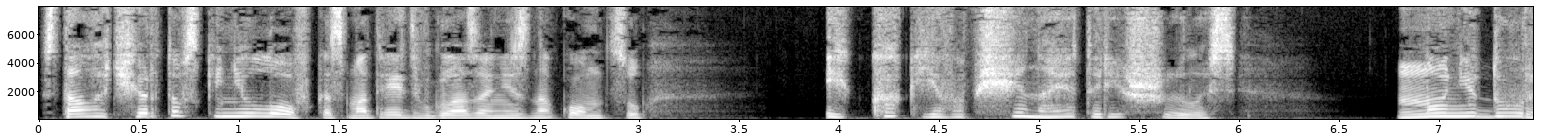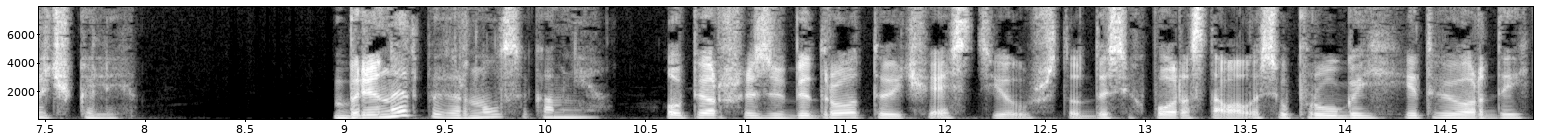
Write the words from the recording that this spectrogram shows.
Стало чертовски неловко смотреть в глаза незнакомцу. И как я вообще на это решилась? Ну, не дурочка ли? Брюнет повернулся ко мне, упершись в бедро той частью, что до сих пор оставалась упругой и твердой.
